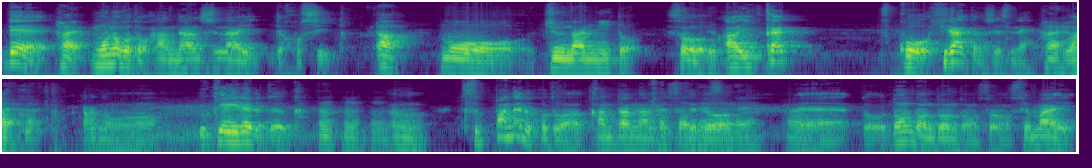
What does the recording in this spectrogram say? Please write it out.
で、はい物事を判断しないでほしいと。あ、もう、柔軟にと。そう。あ、一回、こう、開いてほしいですね。はいはいはい枠。あのー受け入れるというか。うん、うん、うん。うん。突っぱねることは簡単なんですけど、ねはいえっ、と、どんどんどんどんその狭い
